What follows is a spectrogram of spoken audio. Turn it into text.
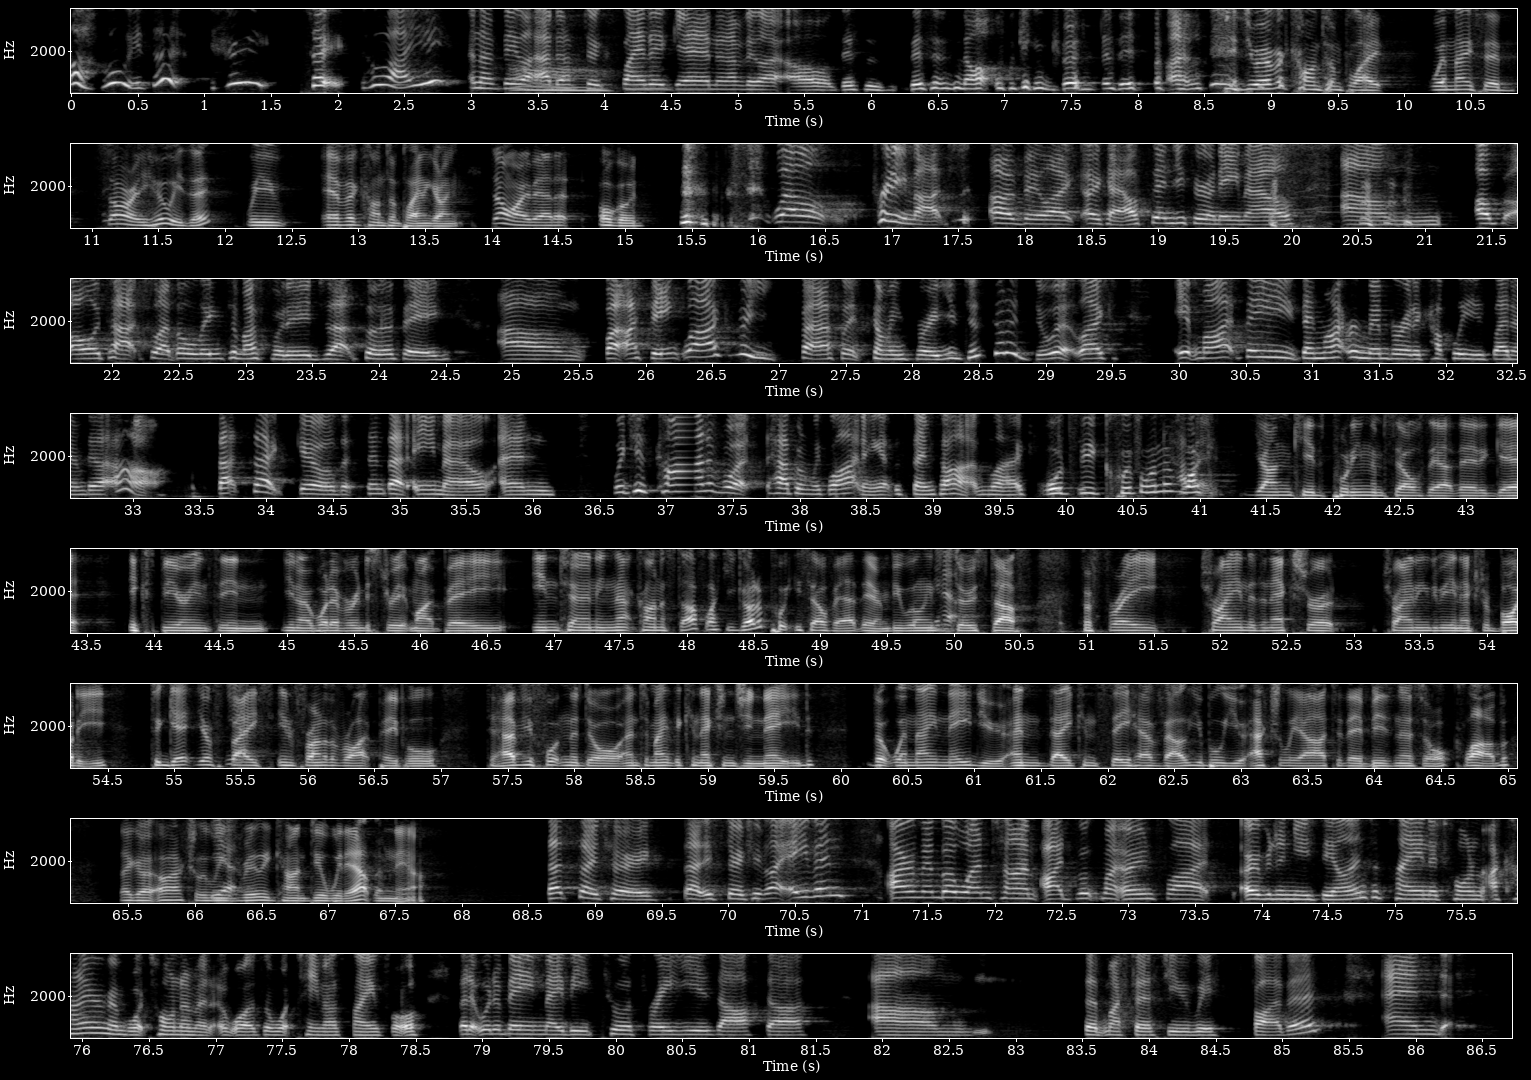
oh, who is it? Who? So who are you? And I'd be like, I'd have to Oh. explain it again, and I'd be like, oh, this is this is not looking good for this one. Did you ever contemplate when they said, "Sorry, who is it?" Were you ever contemplating going, "Don't worry about it, all good"? Well, pretty much. I'd be like, okay, I'll send you through an email. Um, I'll, I'll attach like the link to my footage, that sort of thing. Um, but I think like for, for athletes coming through, you've just got to do it. Like it might be, they might remember it a couple of years later and be like, oh, that's that girl that sent that email. And which is kind of what happened with Lightning at the same time. Like, Well, it's the equivalent of like young kids putting themselves out there to get experience in, you know, whatever industry it might be, interning, that kind of stuff. Like you got to put yourself out there and be willing Yeah. to do stuff for free, train as an extra, training to be an extra body, to get your Yeah. face in front of the right people, to have your foot in the door and to make the connections you need that when they need you and they can see how valuable you actually are to their business or club, they go, "Oh, actually we Yeah. really can't deal without them now." That's so true. That is so true. Like even I remember one time I'd booked my own flights over to New Zealand to play in a tournament. I can't even remember what tournament it was or what team I was playing for, but it would have been maybe two or three years after um, the, my first year with Firebirds, and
